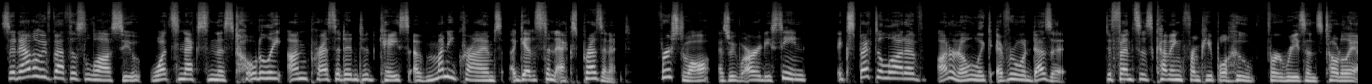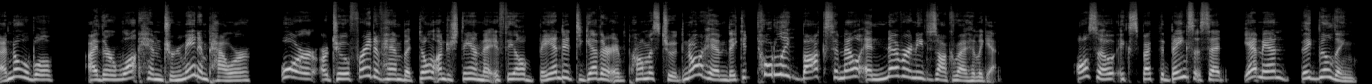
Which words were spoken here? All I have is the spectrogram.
So now that we've got this lawsuit, what's next in this totally unprecedented case of money crimes against an ex president? First of all, as we've already seen, expect a lot of, I don't know, like everyone does it, defenses coming from people who, for reasons totally unknowable, either want him to remain in power or are too afraid of him but don't understand that if they all banded together and promised to ignore him, they could totally box him out and never need to talk about him again. Also, expect the banks that said, Yeah, man, big building.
